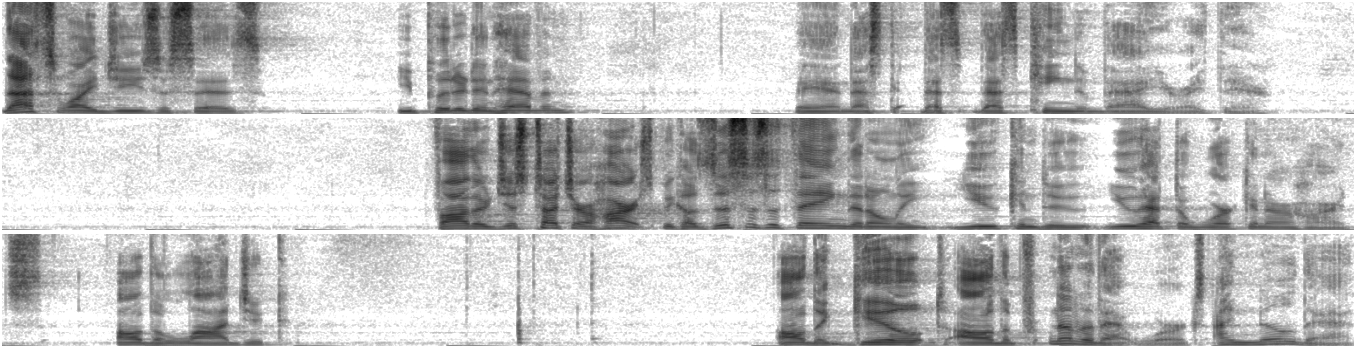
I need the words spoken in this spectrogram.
That's why Jesus says, You put it in heaven, man, that's, that's, that's kingdom value right there. Father, just touch our hearts because this is a thing that only you can do. You have to work in our hearts. All the logic, all the guilt, all the none of that works. I know that.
